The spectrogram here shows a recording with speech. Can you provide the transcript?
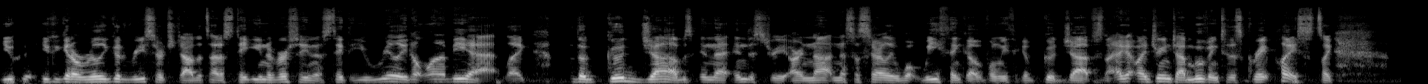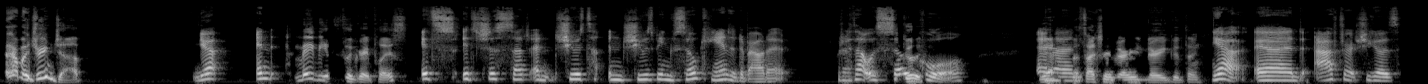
you could you could get a really good research job that's at a state university in a state that you really don't want to be at. Like the good jobs in that industry are not necessarily what we think of when we think of good jobs. Like, I got my dream job moving to this great place. It's like I got my dream job. Yeah. And Maybe it's the great place. it's, it's just such, and she was, t- and she was being so candid about it, which I thought was so Good. cool. And yeah, that's actually a very very good thing. Yeah. And after it, she goes,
